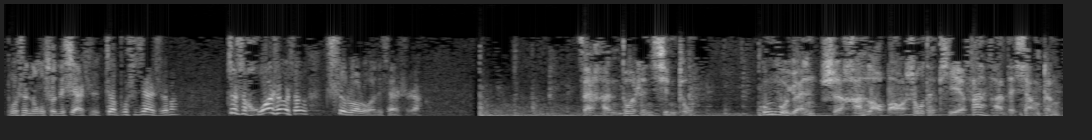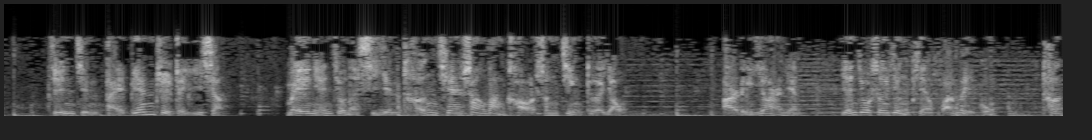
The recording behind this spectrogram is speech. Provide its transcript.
不是农村的现实，这不是现实吗？这是活生生、赤裸裸的现实啊！在很多人心中，公务员是旱涝保收的铁饭碗的象征。仅仅带编制这一项，每年就能吸引成千上万考生竞折腰。二零一二年，研究生应聘环卫工，称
